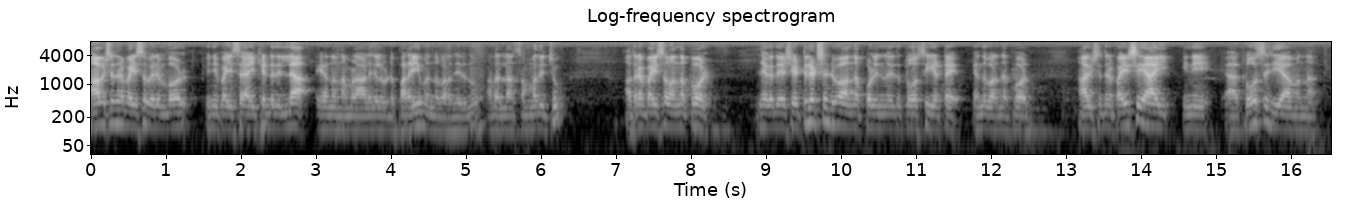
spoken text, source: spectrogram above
ആവശ്യത്തിന് പൈസ വരുമ്പോൾ ഇനി പൈസ അയക്കേണ്ടതില്ല എന്ന് നമ്മൾ ആളുകളോട് പറയുമെന്ന് പറഞ്ഞിരുന്നു. അതെല്ലാം സമ്മതിച്ചു. അത്രയും പൈസ വന്നപ്പോൾ ഏകദേശം എട്ട് ലക്ഷം രൂപ വന്നപ്പോൾ ഇന്ന് ഇത് ക്ലോസ് ചെയ്യട്ടെ എന്ന് പറഞ്ഞപ്പോൾ ആവശ്യത്തിന് പൈസയായി. ഇനി ക്ലോസ് ചെയ്യാമെന്ന്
